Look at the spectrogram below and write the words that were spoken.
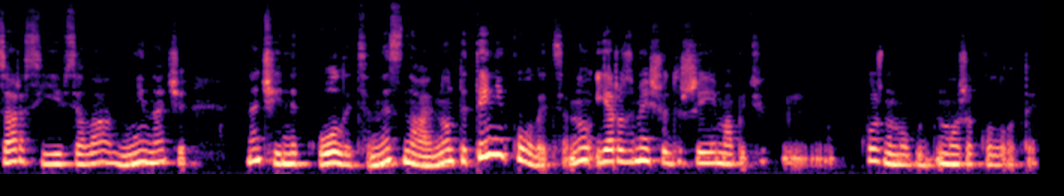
зараз її взяла, мені наче, наче й не колиться, не знаю. Ну, дитині колиться. Ну, я розумію, що до шиї, мабуть, кожному може колоти.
